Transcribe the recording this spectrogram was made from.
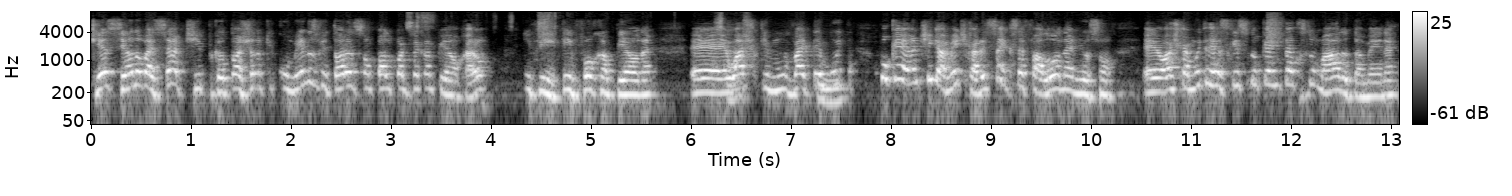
que esse ano vai ser atípico. Eu tô achando que com menos vitórias o São Paulo pode ser campeão, cara. Eu, enfim, quem for campeão, né? É, eu acho que vai ter muita. Porque antigamente, cara, isso aí que você falou, né, Nilson? É, eu acho que é muito resquício do que a gente tá acostumado também, né?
